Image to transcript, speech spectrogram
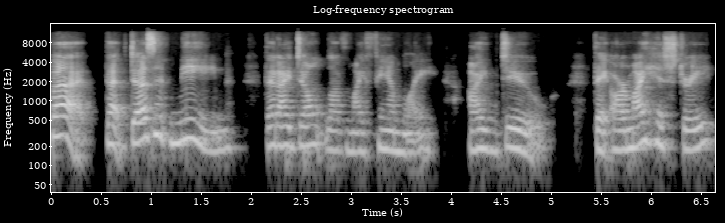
But that doesn't mean that I don't love my family. I do. They are my history,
